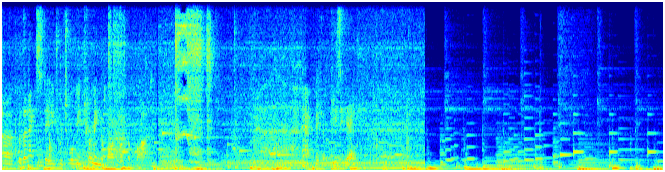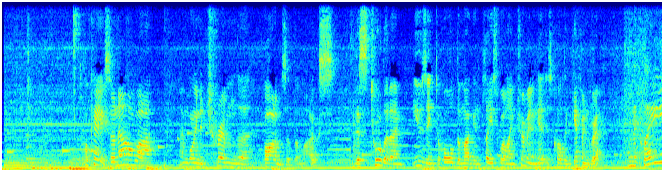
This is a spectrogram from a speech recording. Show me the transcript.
uh, for the next stage, which will be trimming the bottom of the pot. Yeah, make it look easy, eh? Okay, so now uh, I'm going to trim the bottoms of the mugs. This tool that I'm using to hold the mug in place while I'm trimming it is called the Giffen Grip. And the clay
